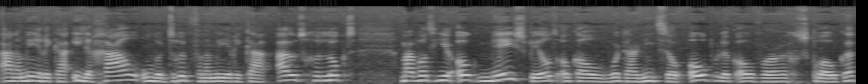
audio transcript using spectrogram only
aan Amerika illegaal, onder druk van Amerika uitgelokt. Maar wat hier ook meespeelt, ook al wordt daar niet zo openlijk over gesproken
